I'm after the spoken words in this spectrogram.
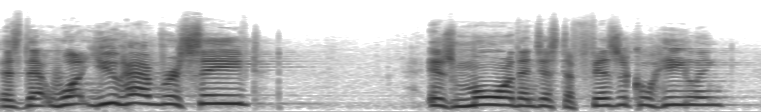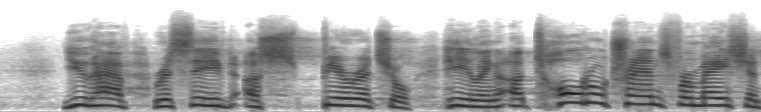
is that what you have received is more than just a physical healing. You have received a spiritual healing, a total transformation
